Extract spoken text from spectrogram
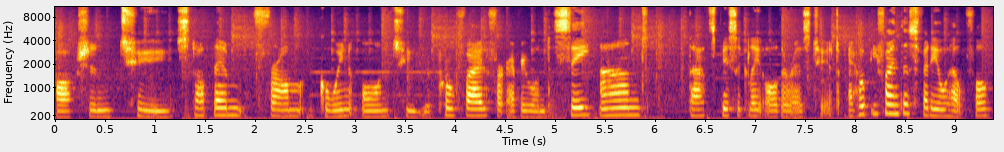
option to stop them from going on to your profile for everyone to see and that's basically all there is to it. I hope you found this video helpful.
